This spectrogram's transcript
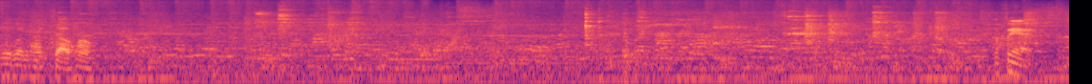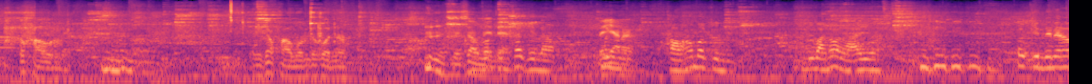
นี่คนหาเสาเฮาาแฟก็เผาเนี่ยอันนี้ก็เผาผมทุกคนเนาะไม่เศร้าเขาเลยกินเนี่ยข้าวกินแล้วได้ยังอะเขาเข้ามากินดูบานเท่าหลายอยู่เขากินได้แล้ว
